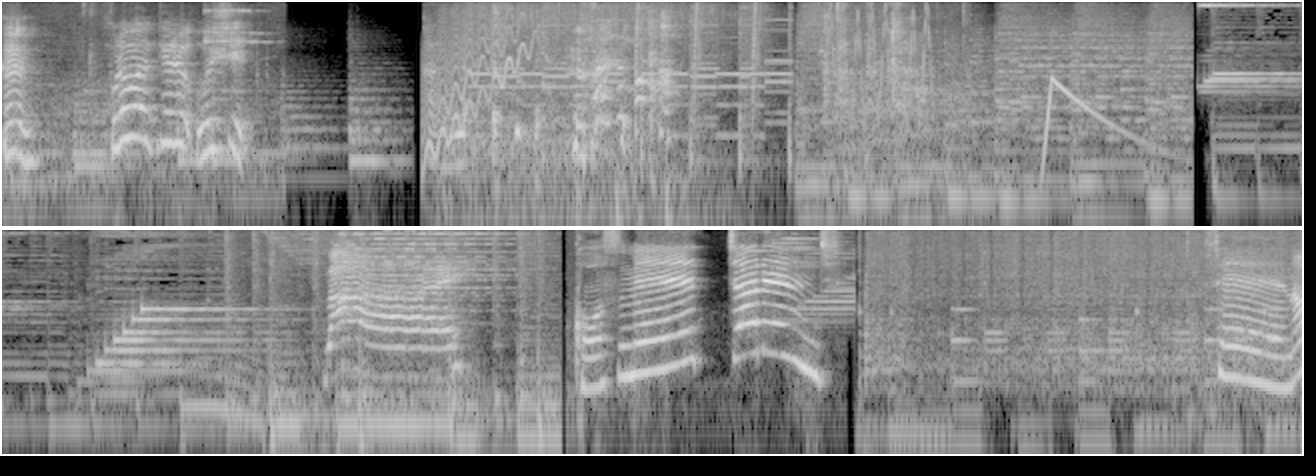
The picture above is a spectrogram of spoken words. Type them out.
うん。これはいける。美味しい コスメチャレンジ。せーの。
